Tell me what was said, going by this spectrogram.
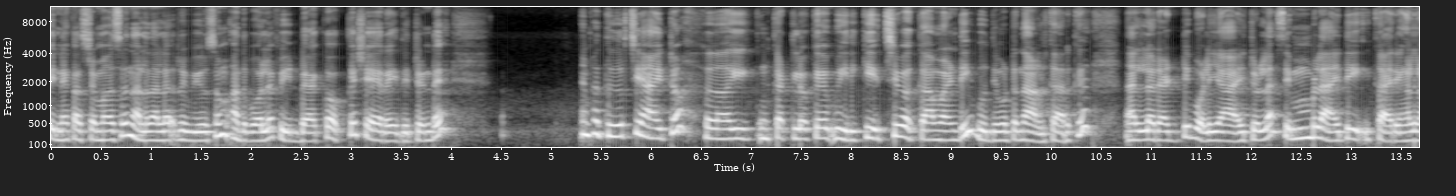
പിന്നെ കസ്റ്റമേഴ്സ് നല്ല നല്ല റിവ്യൂസും അതുപോലെ ഫീഡ്ബാക്കും ഒക്കെ ഷെയർ ചെയ്തിട്ടുണ്ട്. അപ്പോൾ തീർച്ചയായിട്ടും ഈ കട്ടിലൊക്കെ വിരിക്കിച്ച് വെക്കാൻ വേണ്ടി ബുദ്ധിമുട്ടുന്ന ആൾക്കാർക്ക് നല്ലൊരു അടിപൊളിയായിട്ടുള്ള സിമ്പിളായിട്ട് ഈ കാര്യങ്ങൾ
